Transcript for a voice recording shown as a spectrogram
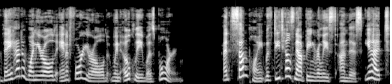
They had a one year old and a four year old when Oakley was born. At some point, with details not being released on this yet,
